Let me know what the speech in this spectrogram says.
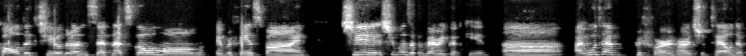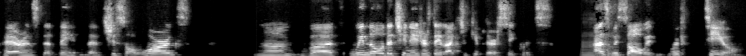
called the children said let's go home everything is fine she she was a very good kid uh i would have preferred her to tell the parents that they that she saw wargs um, but we know that teenagers they like to keep their secrets as we Mhm. saw with with Tio.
